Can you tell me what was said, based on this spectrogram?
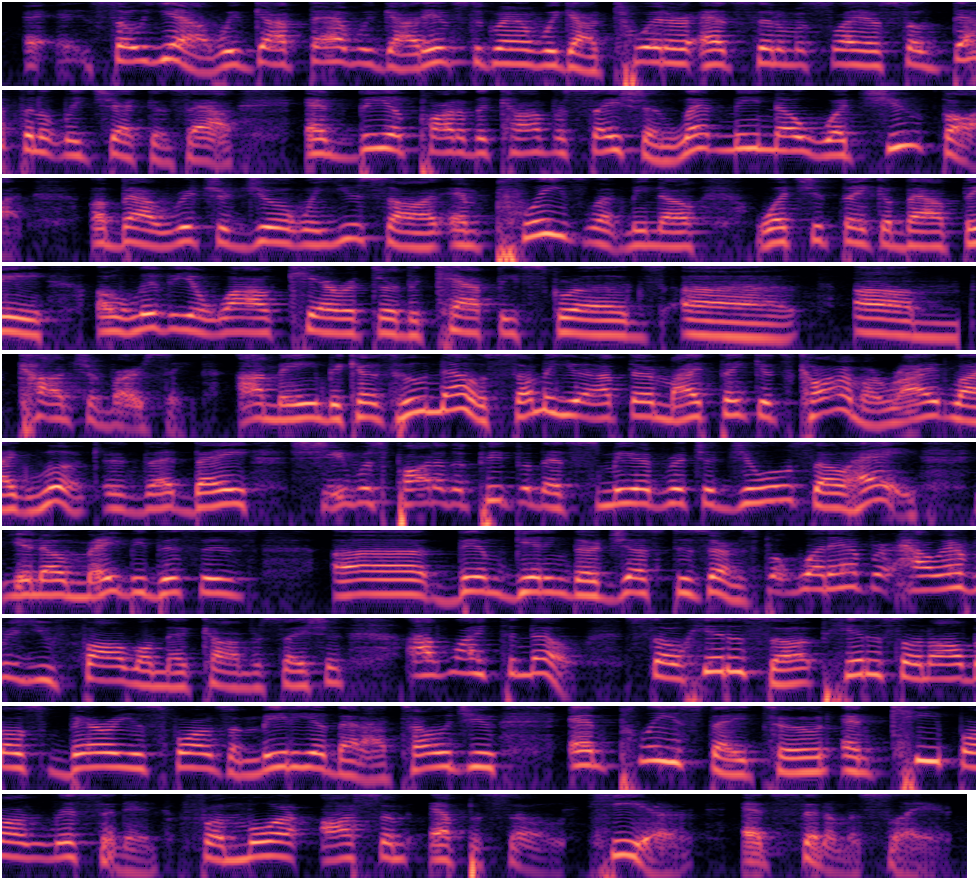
so yeah, we've got that. We've got Instagram. We got Twitter at Cinema Slayer. So definitely check us out and be a part of the conversation. Let me know what you thought about Richard Jewell when you saw it, and please let me know what you think about the Olivia Wilde character, the Kathy Scruggs uh, um, controversy. I mean, because who knows? Some of you out there might think it's karma, right? Like, look, that they, she was part of the people that smeared Richard Jewell. So, hey, you know, maybe this is uh, them getting their just deserves. But whatever, however you fall on that conversation, I'd like to know. So hit us up, hit us on all those various forms of media that I told you, and please stay tuned and keep on listening for more awesome episodes here at Cinema Slayer.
